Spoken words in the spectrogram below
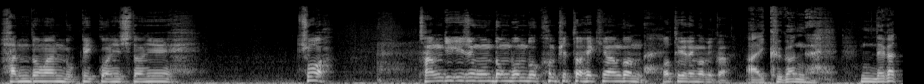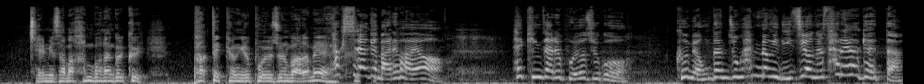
한동안 묵비권이시더니 좋아. 장기기증 운동본부 컴퓨터 해킹한 건 어떻게 된 겁니까? 아이 그건 내가 재미삼아 한 번 한 걸 그 박대평이를 보여주는 바람에 확실하게 말해봐요. 해킹 자료 보여주고 그 명단 중 한 명인 이지연을 살해하게 했다.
